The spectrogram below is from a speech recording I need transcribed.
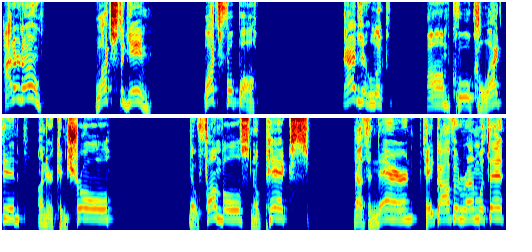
I don't know. Watch the game. Watch football. Bagent looked calm, cool, collected, under control. No fumbles, no picks, nothing there. Take off and run with it.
